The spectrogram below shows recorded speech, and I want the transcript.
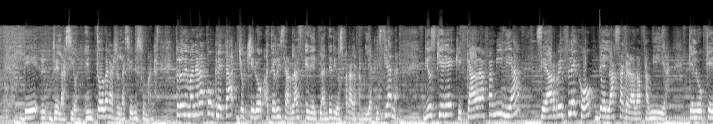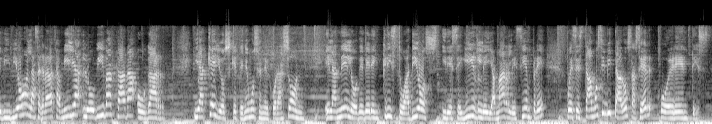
de relación, en todas las relaciones humanas. Pero de manera concreta yo quiero aterrizarlas en el plan de Dios para la familia cristiana. Dios quiere que cada familia sea reflejo de la Sagrada Familia, que lo que vivió la Sagrada Familia lo viva cada hogar y aquellos que tenemos en el corazón el anhelo de ver en Cristo a Dios y de seguirle y amarle siempre, pues estamos invitados a ser coherentes.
